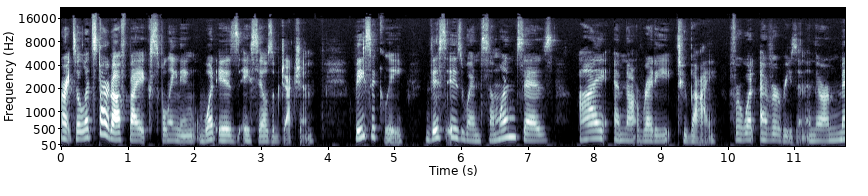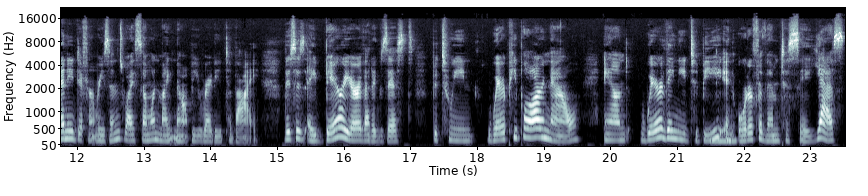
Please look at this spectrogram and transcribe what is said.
All right, so let's start off by explaining what is a sales objection. Basically, this is when someone says, I am not ready to buy for whatever reason. And there are many different reasons why someone might not be ready to buy. This is a barrier that exists between where people are now and where they need to be in mm-hmm. order for them to say yes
